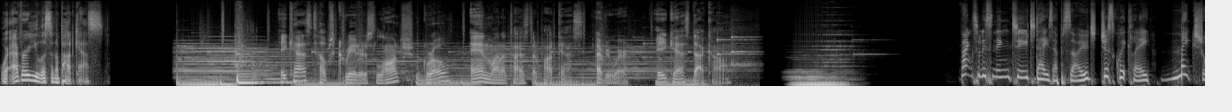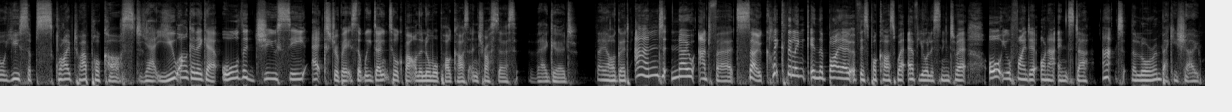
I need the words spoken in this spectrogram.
wherever you listen to podcasts. ACAST helps creators launch, grow, and monetize their podcasts everywhere. ACAST.com. Thanks for listening to today's episode. Just quickly, make sure you subscribe to our podcast. Yeah, you are going to get all the juicy extra bits that we don't talk about on the normal podcast. And trust us, they're good. They are good. And no adverts. So click the link in the bio of this podcast wherever you're listening to it, or you'll find it on our Insta at The Laura and Becky Show.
